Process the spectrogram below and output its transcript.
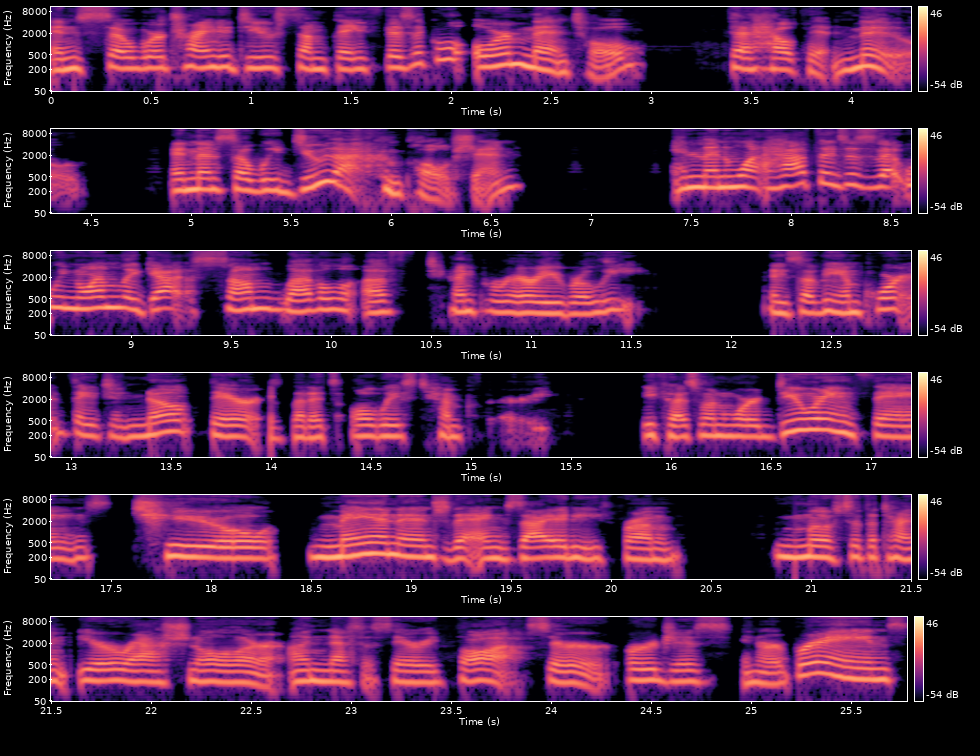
and so we're trying to do something physical or mental to help it move. And then so we do that compulsion. And then what happens is that we normally get some level of temporary relief. And so the important thing to note there is that it's always temporary because when we're doing things to manage the anxiety from most of the time irrational or unnecessary thoughts or urges in our brains,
